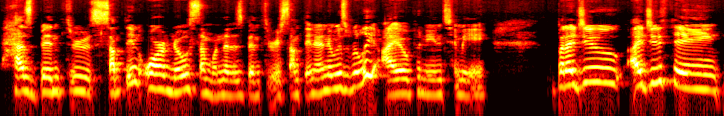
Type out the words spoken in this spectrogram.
has been through something or knows someone that has been through something. And it was really eye opening to me. But I do, I do think,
